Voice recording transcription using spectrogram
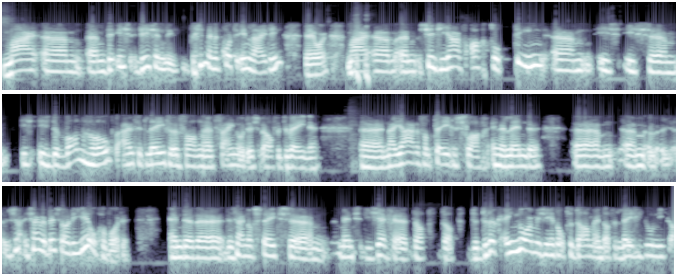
Maar ehm, ehm, er, is, er is een, ik begin met een korte inleiding. Nee hoor. Maar ehm, sinds een jaar of acht tot tien is, is, is, is de wanhoop uit het leven van eh Feyenoord dus wel verdwenen. Eh, na jaren van tegenslag en ellende zijn we best wel reëel geworden. En er, eh, er zijn nog steeds ehm, mensen die zeggen dat, dat de druk enorm is in Rotterdam en dat het legioen niet,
